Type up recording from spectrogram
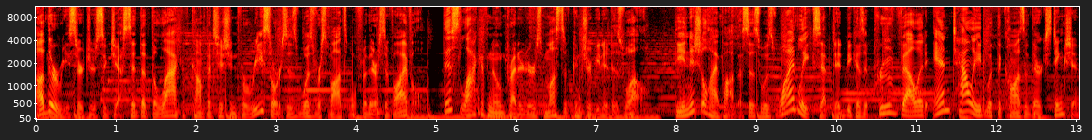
other researchers suggested that the lack of competition for resources was responsible for their survival. This lack of known predators must have contributed as well. The initial hypothesis was widely accepted because it proved valid and tallied with the cause of their extinction.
